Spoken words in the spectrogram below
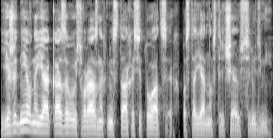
Ежедневно я оказываюсь в разных местах и ситуациях, постоянно встречаюсь с людьми.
